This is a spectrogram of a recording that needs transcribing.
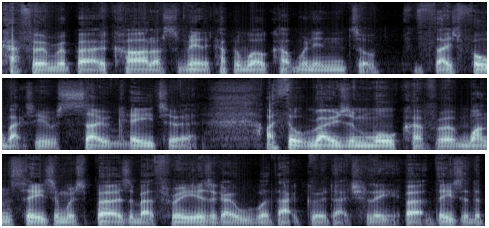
Cafu and Roberto Carlos been a couple of World Cup winning sort of those fullbacks who were so hmm. key to it. I thought Rose and Walker for one season with Spurs about three years ago were that good actually. But these are the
